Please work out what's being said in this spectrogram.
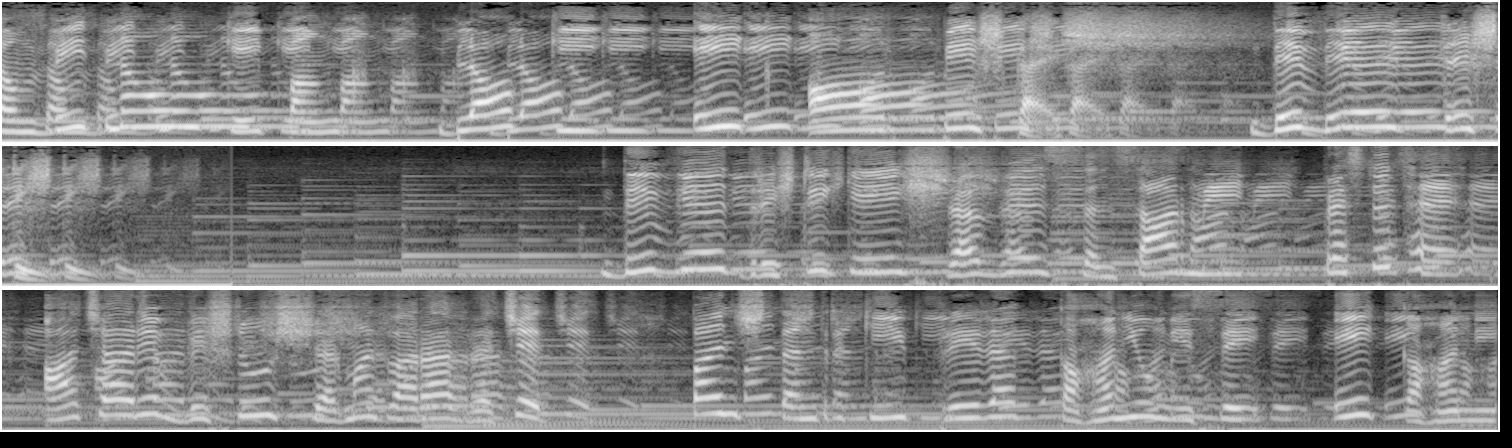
संवेदनाओं के पंख ब्लॉग की एक, एक और पेशकश। दिव्य दृष्टि। दिव्य दृष्टि के श्रव्य संसार में प्रस्तुत है आचार्य विष्णु शर्मा द्वारा रचित पंचतंत्र की प्रेरक कहानियों में से एक कहानी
